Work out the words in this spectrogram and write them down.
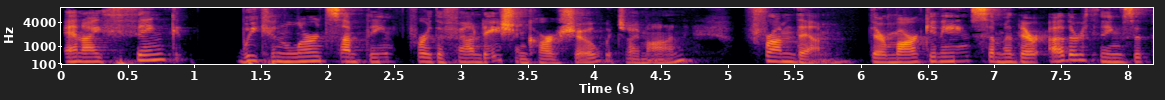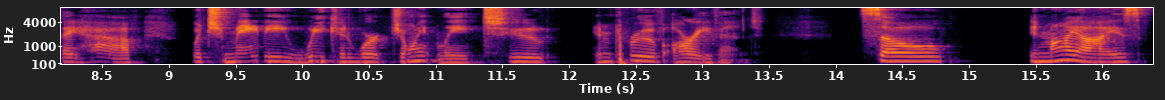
and I think we can learn something for the Foundation Car Show, which I'm on, from them. Their marketing, some of their other things that they have, which maybe we could work jointly to improve our event. So, in my eyes,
